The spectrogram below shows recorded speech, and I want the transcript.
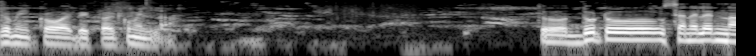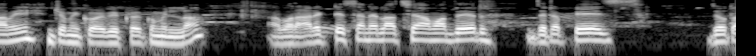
জমি ক্রয় বিক্রয় কুমিল্লা। তো দুটো চ্যানেলের নামই জমি ক্রয় বিক্রয় কুমিল্লা। আবার আরেকটি চ্যানেল আছে আমাদের, যেটা পেজ, যেহেতু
